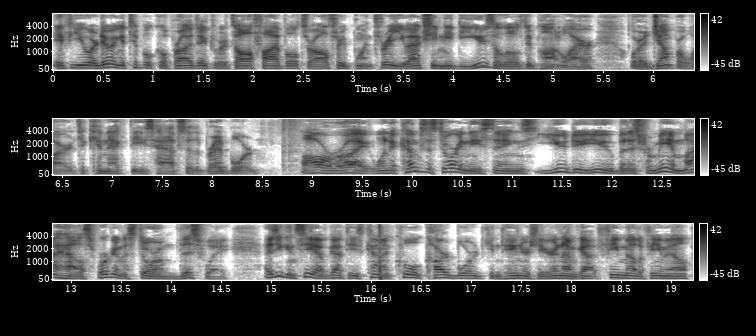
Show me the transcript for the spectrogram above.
if you are doing a typical project where it's all 5 volts or all 3.3, you actually need to use a little DuPont wire or a jumper wire to connect these halves of the breadboard. All right, when it comes to storing these things, you do you, but as for me and my house, we're gonna store them this way. As you can see, I've got these kind of cool cardboard containers here, and I've got female to female,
